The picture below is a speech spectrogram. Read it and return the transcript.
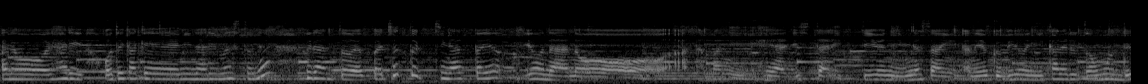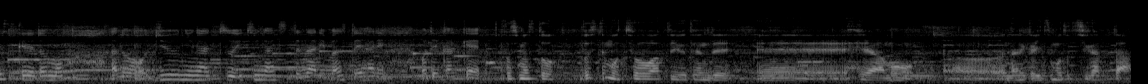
あのやはりお出かけになりますとね普段とやっぱりちょっと違ったようなあの頭に部屋にしたりっていうのに皆さんあのよく美容院に行かれると思うんですけれどもあの12月1月ってなりますとやはりお出かけ。そうしますとどうしても調和という点で、えー、ヘアも何かいつもと違った、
